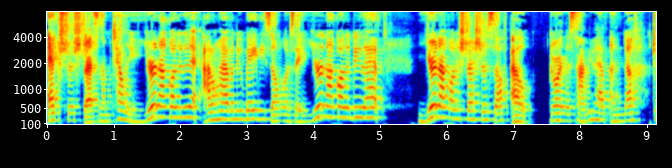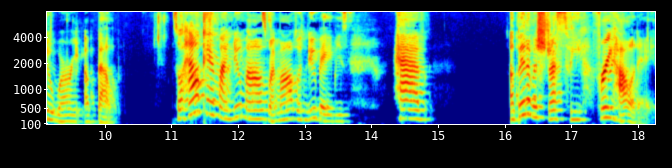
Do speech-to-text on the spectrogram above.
extra stress. And I'm telling you, you're not going to do that. I don't have a new baby, so I'm going to say, you're not going to do that. You're not going to stress yourself out during this time. You have enough to worry about. So, how can my new moms, my moms with new babies, have a bit of a stress free holiday?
